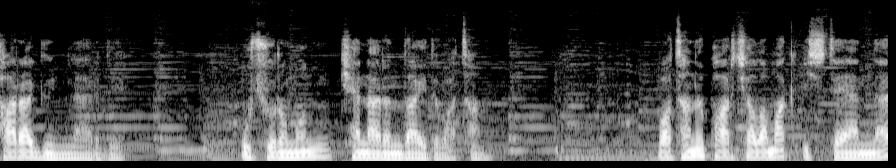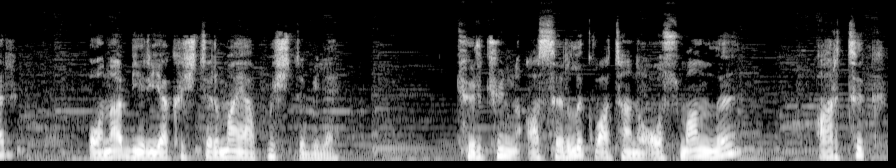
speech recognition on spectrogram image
kara günlerdi. Uçurumun kenarındaydı vatan. Vatanı parçalamak isteyenler ona bir yakıştırma yapmıştı bile. Türk'ün asırlık vatanı Osmanlı artık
